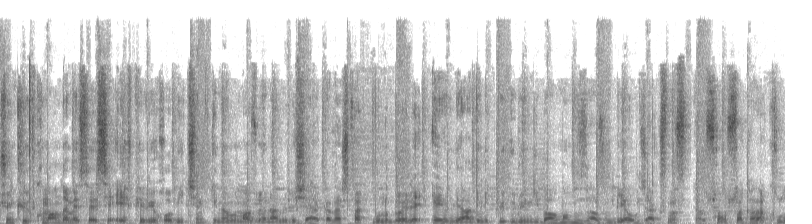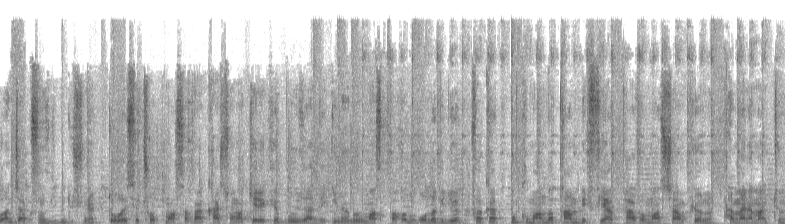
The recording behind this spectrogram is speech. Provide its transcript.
Çünkü kumanda meselesi FPV hobi için inanılmaz önemli bir şey arkadaşlar. Bunu böyle evliyadilik bir ürün gibi almanız lazım. Bir alacaksınız, ya sonsuza kadar kullanacaksınız gibi düşünün. Dolayısıyla çok masraftan kaçmamak gerekiyor. Bu yüzden de inanılmaz pahalı olabiliyor. Fakat bu kumanda tam bir fiyat performans şampiyonu. Hemen hemen tüm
